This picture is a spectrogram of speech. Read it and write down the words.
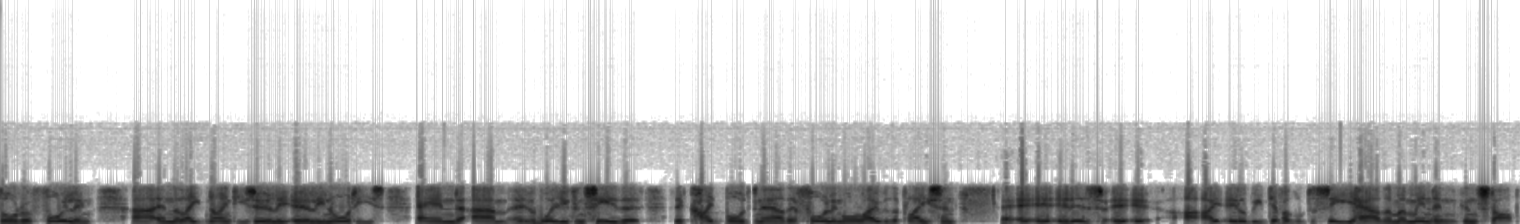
thought of foiling uh, in the late 90s, early early noughties. And um, well, you can see that the kiteboards now they're foiling all over the place, and it, it is it, I, it'll be difficult to see how the momentum can stop.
